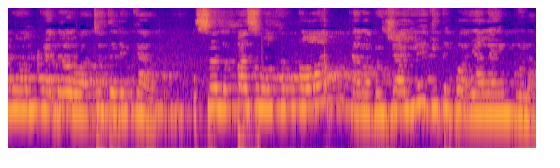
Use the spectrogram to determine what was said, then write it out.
umumkan dalam waktu terdekat. So lepas walkathon, kalau berjaya kita buat yang lain pula.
